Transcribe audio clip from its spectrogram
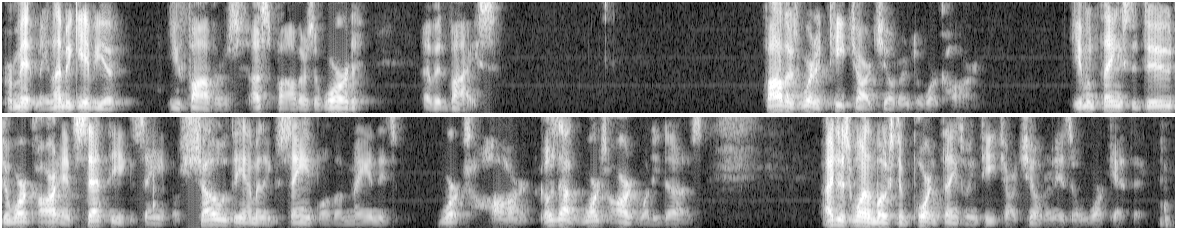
permit me, let me give you, you fathers, us fathers, a word of advice. Fathers, we're to teach our children to work hard. Give them things to do, to work hard, and set the example. Show them an example of a man that works hard, goes out and works hard at what he does. I just one of the most important things we can teach our children is a work ethic.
